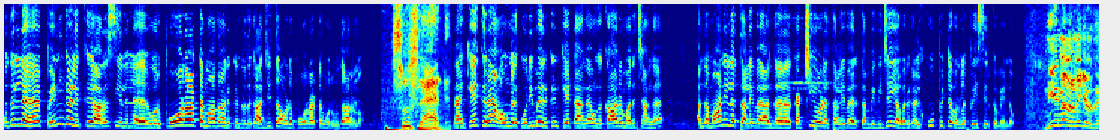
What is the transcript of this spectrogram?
முதல்ல பெண்களுக்கு அரசியல்ல ஒரு போராட்டமா தான் இருக்குன்றதுக்கு அஜிதாவோட போராட்டம் ஒரு உதாரணம். நான் கேக்குறேன் அவங்களுக்கு உரிமை இருக்குன்னு கேட்டாங்க அவங்க காரை மறிச்சாங்க. அந்த மாநில தலைவர் அந்த கட்சியோட தலைவர் தம்பி விஜய் அவர்கள் கூப்பிட்டு அவர்களை பேசியிருக்க வேண்டும். நீ என்ன நினைக்கிறது?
